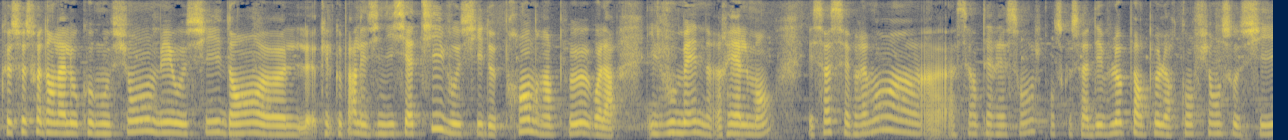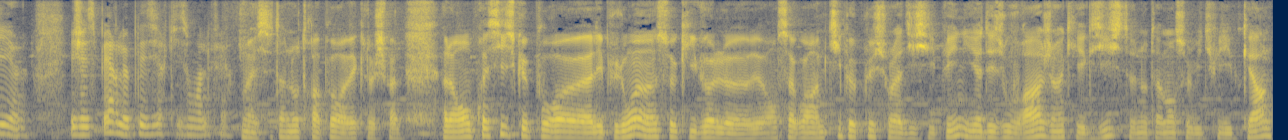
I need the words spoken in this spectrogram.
que ce soit dans la locomotion, mais aussi dans euh, quelque part les initiatives aussi, de prendre un peu, voilà, il vous mène réellement. Et ça, c'est vraiment euh, assez intéressant. Je pense que ça développe un peu leur confiance aussi, et j'espère le plaisir qu'ils ont à le faire. Oui, c'est un autre rapport avec le cheval. Alors, on précise que pour aller plus loin, hein, ceux qui veulent en savoir un petit peu plus sur la discipline, il y a des ouvrages hein, qui notamment celui de Philippe Carl.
